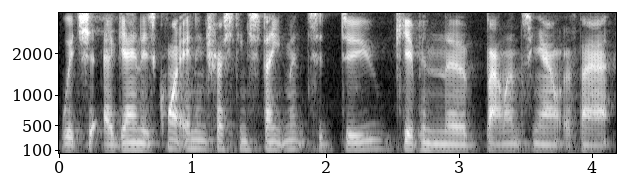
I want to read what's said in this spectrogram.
which again is quite an interesting statement to do given the balancing out of that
